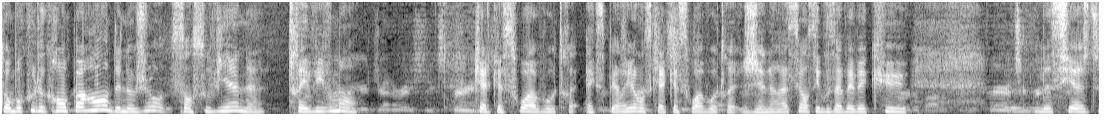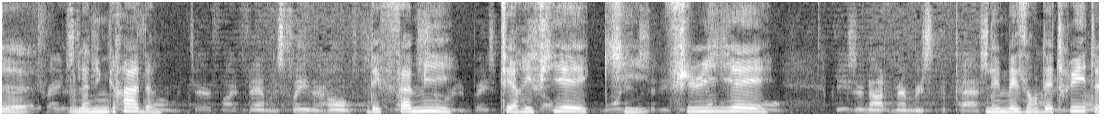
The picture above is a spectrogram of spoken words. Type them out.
dont beaucoup de grands-parents de nos jours s'en souviennent très vivement. Quelle que soit votre expérience, quelle que soit votre génération, si vous avez vécu le siège de Leningrad, des familles terrifiées qui fuyaient. Les maisons détruites,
